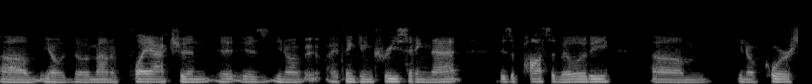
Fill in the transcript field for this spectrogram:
Um, you know, the amount of play action is, you know, I think increasing that is a possibility. Um, you know, of course,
